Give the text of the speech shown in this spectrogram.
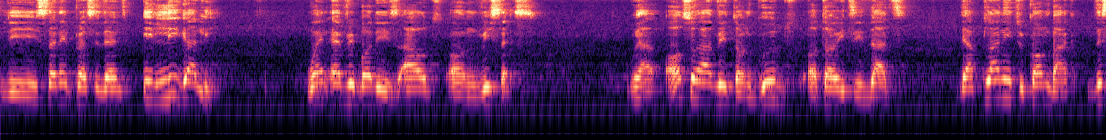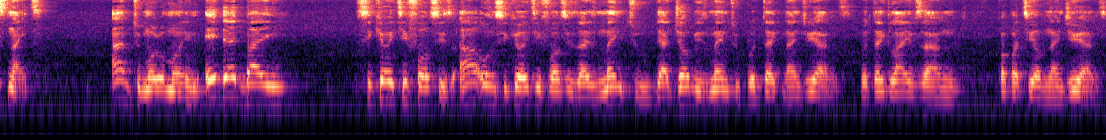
the Senate president illegally when everybody is out on recess. We also have it on good authority that they are planning to come back this night and tomorrow morning, aided by security forces, our own security forces that is meant to, their job is meant to protect Nigerians, protect lives and property of Nigerians.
